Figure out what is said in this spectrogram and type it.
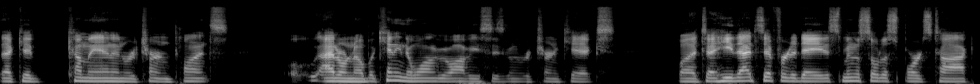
that could come in and return punts. I don't know, but Kene Nwangwu obviously is going to return kicks. But uh, hey, that's it for today. This Minnesota Sports Talk.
